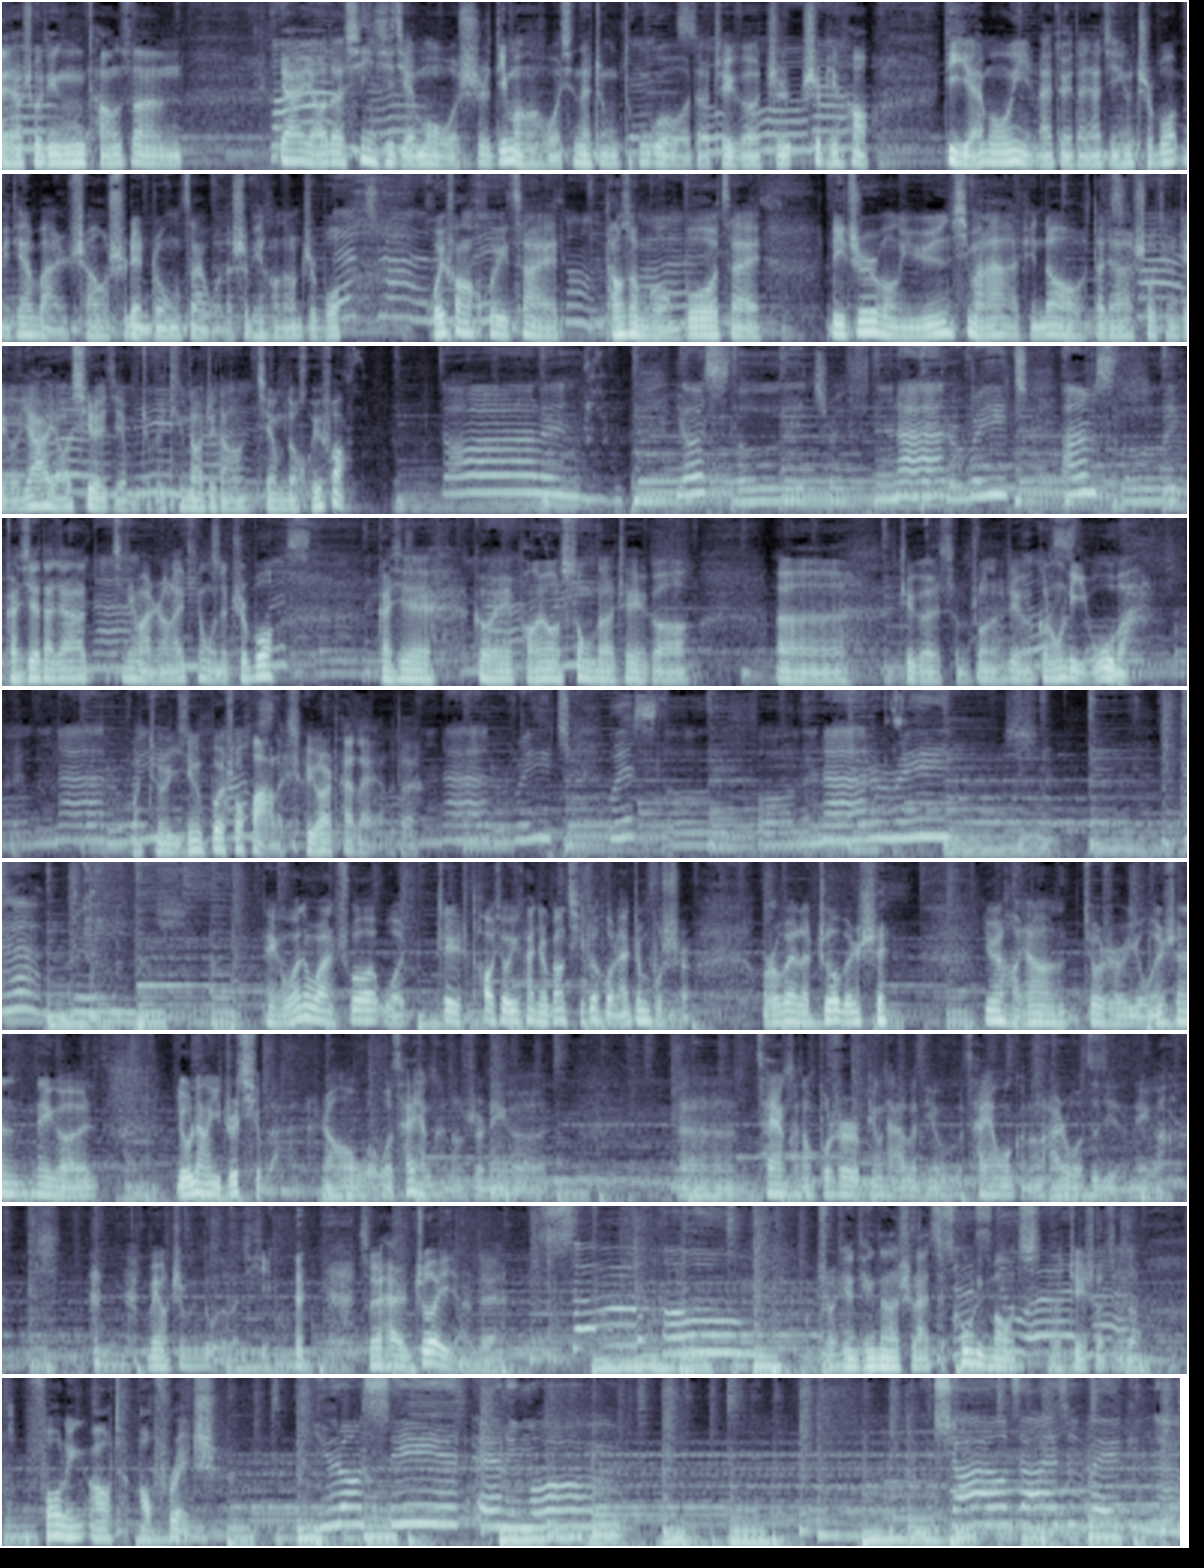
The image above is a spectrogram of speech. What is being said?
大家收听糖蒜丫丫摇的新一期节目，我是 d i m o 我现在正通过我的这个直视频号 D M O E 来对大家进行直播，每天晚上十点钟在我的视频号当中直播，回放会在糖蒜广播，在荔枝、网云、喜马拉雅频道，大家收听这个丫丫摇系列节目就可以听到这档节目的回放。Darling, you're slowly drifting out of reach. I'm slowly 感谢大家今天晚上来听我的直播，感谢各位朋友送的这个，呃，这个怎么说呢？这个各种礼物吧，我就是已经不会说话了，就有点太累了。对，那个 Wonder One 说，我这套袖一看就是刚骑车回来，真不是，我是为了遮纹身，因为好像就是有纹身，那个流量一直起不来。然后我我猜想可能是那个，呃，猜想可能不是平台问题，我猜想我可能还是我自己的那个 没有知名度的问题，所以还是遮一下。对，So. 首先听到的是来自 Coolie Modes 的这首叫做《Falling Out of Reach》。Child's eyes are vacant now.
